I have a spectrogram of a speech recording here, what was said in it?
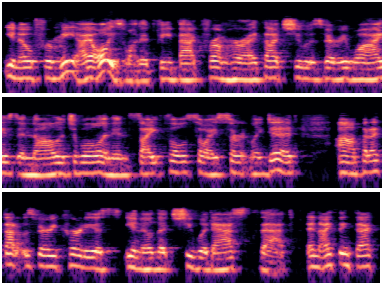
you know, for me, I always wanted feedback from her. I thought she was very wise and knowledgeable and insightful, so I certainly did. Um, but I thought it was very courteous, you know, that she would ask that. And I think that,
